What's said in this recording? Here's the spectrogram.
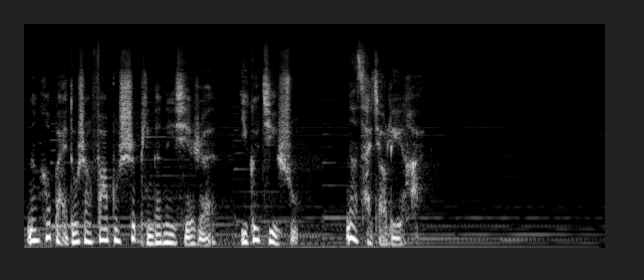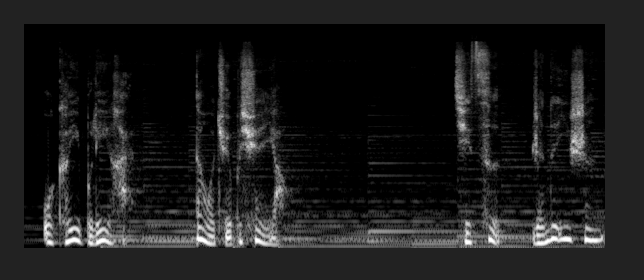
能和百度上发布视频的那些人一个技术，那才叫厉害。我可以不厉害，但我绝不炫耀。其次。人的一生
